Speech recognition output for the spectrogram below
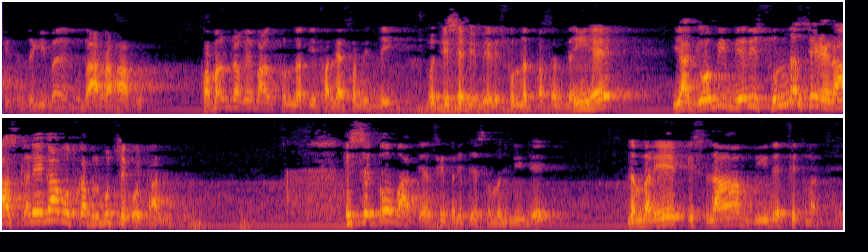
کی زندگی میں گزار رہا ہوں۔ فمن رغیبان سنتی فلح سمندی تو جسے بھی میری سنت پسند نہیں ہے، یا جو بھی میری سنت سے اعراض کرے گا اس کا پھر مجھ سے کوئی تعلق نہیں۔ اس سے دو باتیں اچھی طریقے سے سمجھ لیجیے نمبر ایک، اسلام دین فطرت ہے۔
